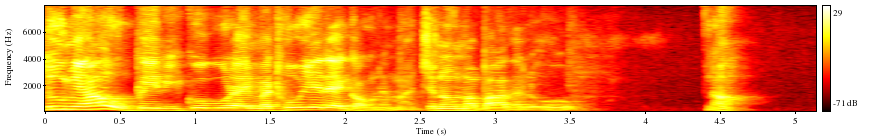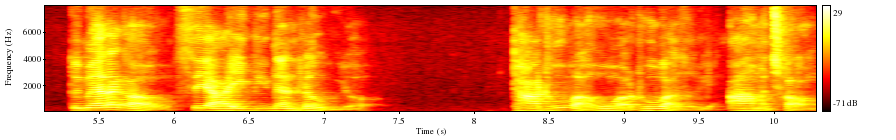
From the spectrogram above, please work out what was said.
သူများကိုပေးပြီးကိုကိုယ်တိုင်မထိုးရတဲ့ကောင်ထဲမှာကျွန်တော်မပါသလိုနော်သူများတဲ့ကောင်ဆရာကြီးတီးတန့်လှုပ်ပြီးတော့ဓာထိုးပါဟိုပါထိုးပါဆိုပြီးအာမချောင်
